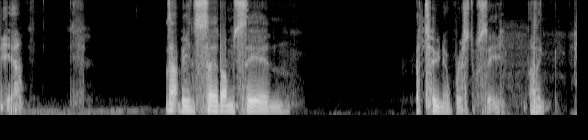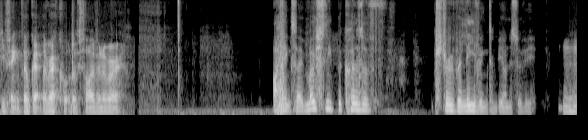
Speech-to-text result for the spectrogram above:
Yeah. That being said, I'm seeing a 2 0 Bristol City. I think You think they'll get the record of five in a row? I think so. Mostly because of Struber leaving, to be honest with you. Mm-hmm.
